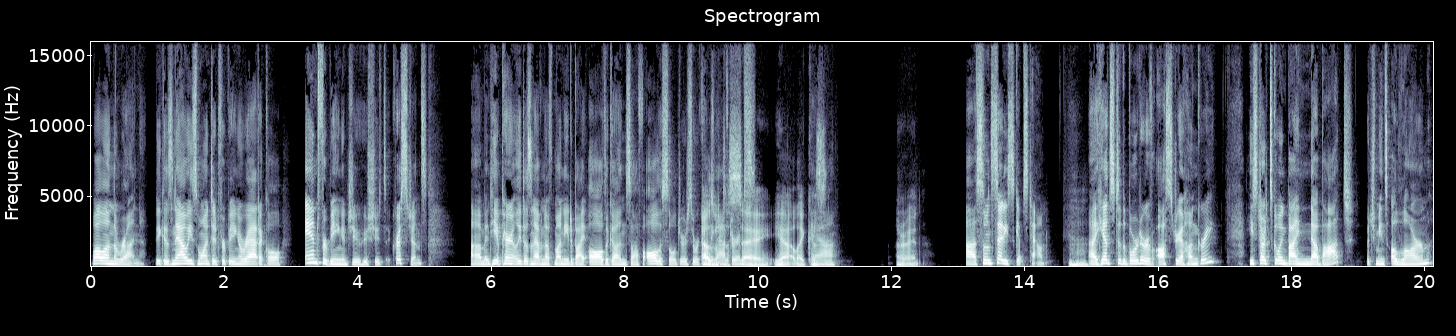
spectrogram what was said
while on the run because now he's wanted for being a radical and for being a Jew who shoots at Christians. Um, and he apparently doesn't have enough money to buy all the guns off all the soldiers who are I was coming after to him. say, yeah, like, cause, Yeah. All right. Uh, so instead, he skips town. Mhm. Uh, he heads to the border of Austria Hungary. He starts going by Nabat, which means alarm,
